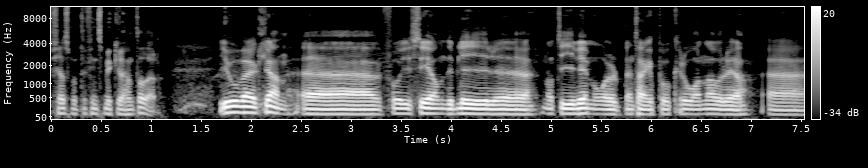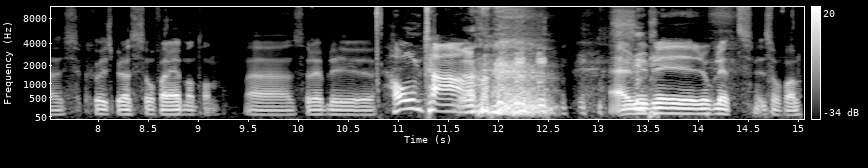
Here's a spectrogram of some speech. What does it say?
Det känns som att det finns mycket att hämta där. Jo, verkligen. Eh, får ju se om det blir eh, något JVM i år med tanke på corona och det. Eh, ska ju spelas i så fall i Edmonton. Eh, så det blir ju Hometown! eh, det blir roligt i så fall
